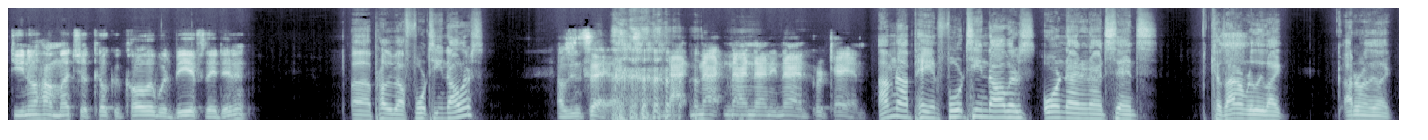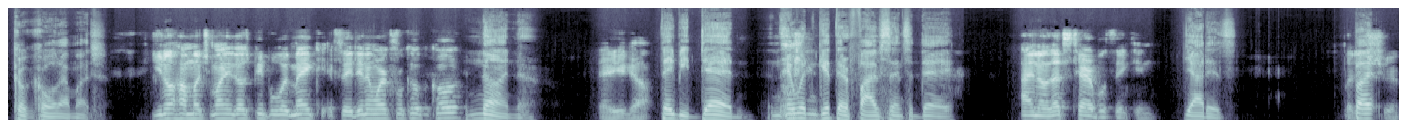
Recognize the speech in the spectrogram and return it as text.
do you know how much a Coca Cola would be if they didn't? Uh, probably about fourteen dollars. I was gonna say like, nine nine nine ninety nine per can. I'm not paying fourteen dollars or ninety nine cents because I don't really like I don't really like Coca Cola that much. You know how much money those people would make if they didn't work for Coca Cola? None. There you go. They'd be dead, and they wouldn't get their five cents a day. I know that's terrible thinking, Yeah, it is. but, But- it's true.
